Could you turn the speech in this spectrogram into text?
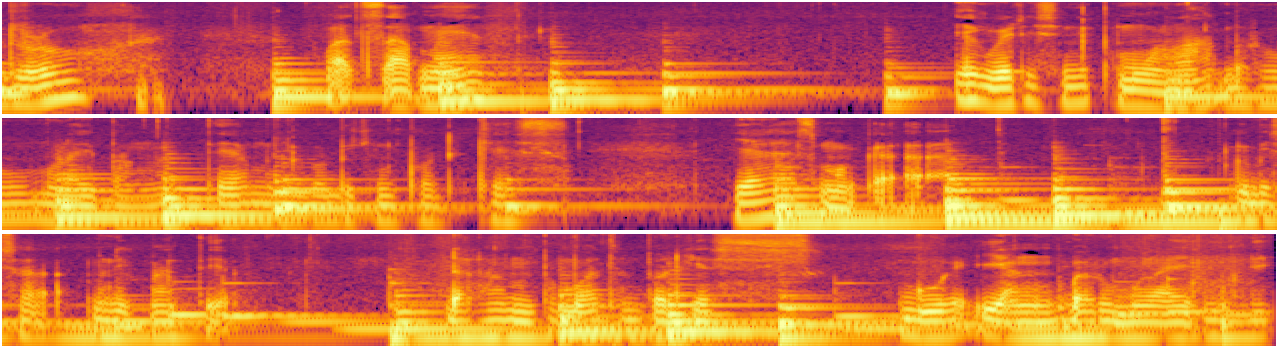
bro, what's up man? Ya gue di sini pemula, baru mulai banget ya mencoba bikin podcast. Ya semoga gue bisa menikmati dalam pembuatan podcast gue yang baru mulai ini.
